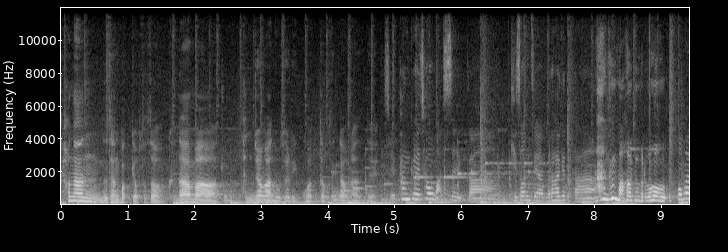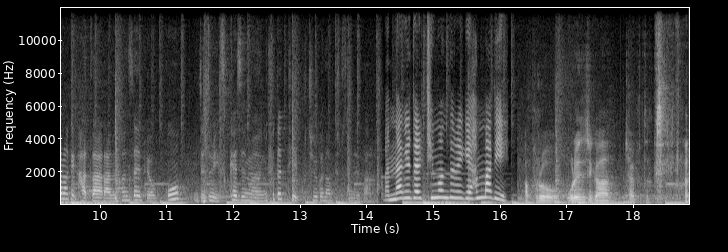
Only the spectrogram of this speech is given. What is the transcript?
편한 의상밖에 없어서 그나마 좀 단정한 옷을 입고 왔다고 생각을 하는데 이제 판교에 처음 왔으니까 기선제압을 하겠다 하는 마음으로 포멀하게 가자라는 컨셉이었고 이제 좀 익숙해지면 후드티 입고 출근하고 싶습니다. 만나게 될 팀원들에게 한마디. 앞으로 오랜 시간 잘 부탁드립니다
